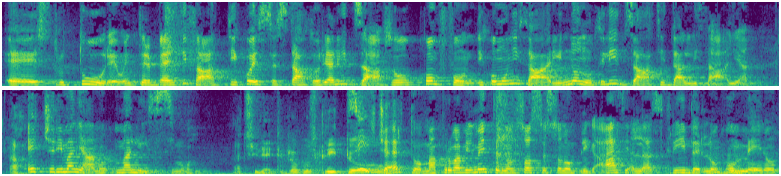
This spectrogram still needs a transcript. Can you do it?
eh, strutture o interventi fatti, questo è stato realizzato con fondi comunitari non utilizzati dall'Italia Ah. e ci rimaniamo malissimo. Accidenti, proprio scritto... Sì, certo, ma probabilmente non so se sono obbligati a scriverlo o meno.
